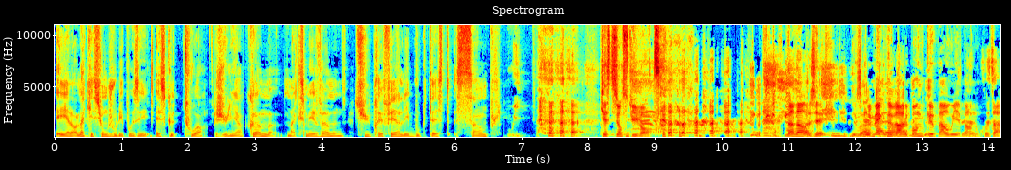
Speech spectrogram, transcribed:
Et alors la question que je voulais poser, est-ce que toi, Julien, comme Max Maven, tu préfères les book tests simples? Oui. question suivante. non, non, j'ai... le mec ne va répondre que par oui et par non. C'est ça.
